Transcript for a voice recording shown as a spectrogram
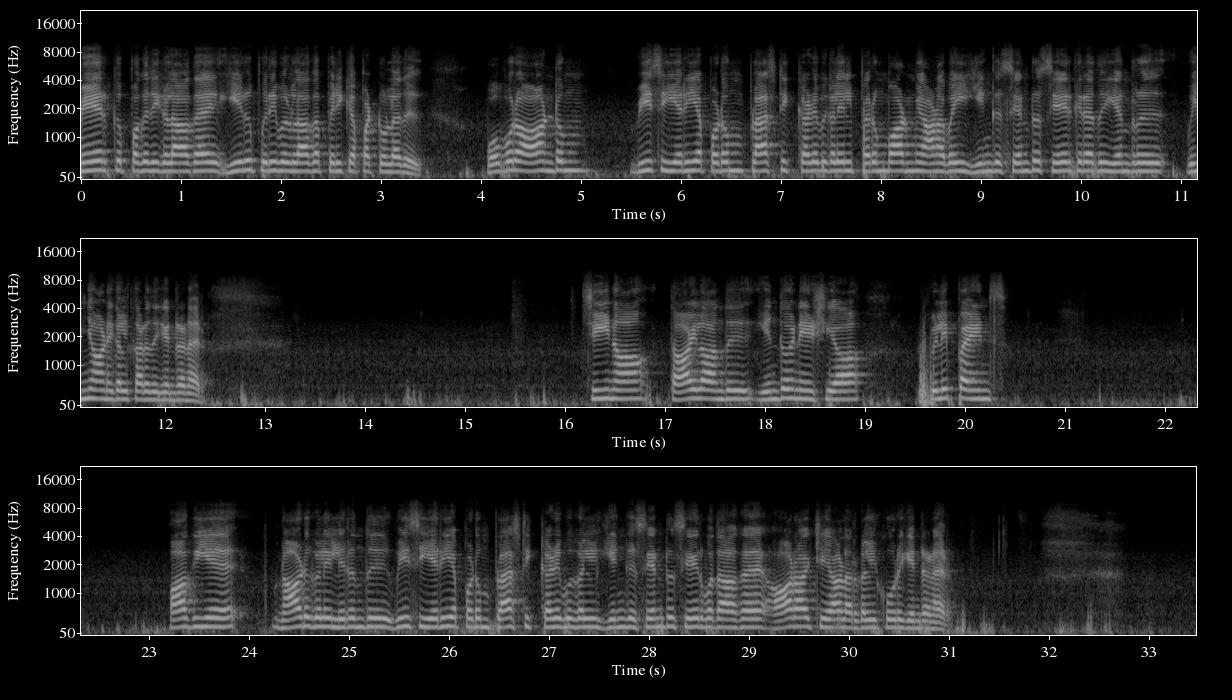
மேற்கு பகுதிகளாக இரு பிரிவுகளாக பிரிக்கப்பட்டுள்ளது. ஒவ்வொரு ஆண்டும் வீசி எறியப்படும் பிளாஸ்டிக் கழிவுகளில் பெரும்பான்மையானவை இங்கு சென்று சேர்கிறது என்று விஞ்ஞானிகள் கருதுகின்றனர். சீனா தாய்லாந்து இந்தோனேஷியா பிலிப்பைன்ஸ் ஆகிய நாடுகளில் இருந்து வீசி எறியப்படும் பிளாஸ்டிக் கழிவுகள் இங்கு சென்று சேர்வதாக ஆராய்ச்சியாளர்கள் கூறுகின்றனர்.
